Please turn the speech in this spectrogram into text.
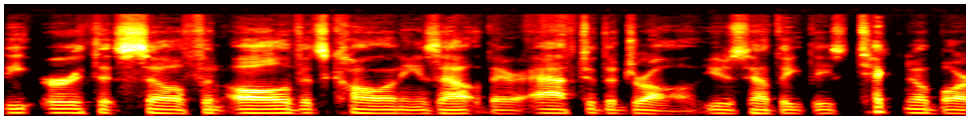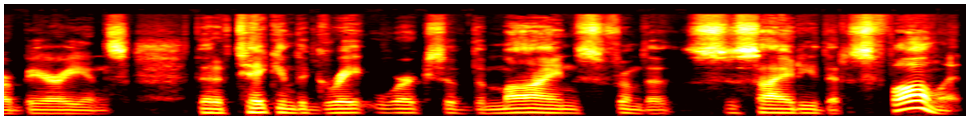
the earth itself and all of its colonies out there after the draw. You just have like these techno barbarians that have taken the great works of the minds from the society that has fallen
